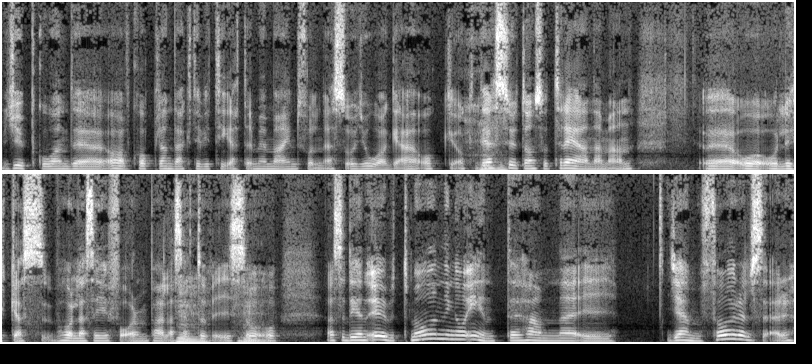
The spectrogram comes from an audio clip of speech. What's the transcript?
djupgående avkopplande aktiviteter med mindfulness och yoga och, och mm. dessutom så tränar man eh, och, och, lyckas hålla sig i form på alla sätt mm. och vis. Mm. Och, och, alltså det är en utmaning att inte hamna i jämförelser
